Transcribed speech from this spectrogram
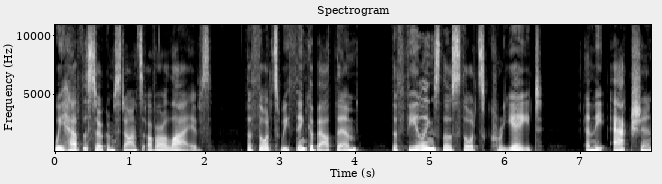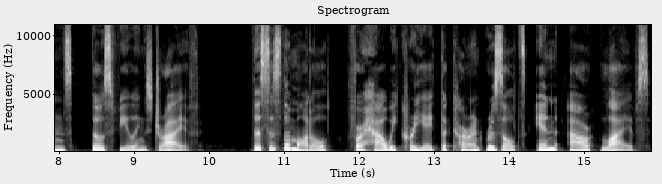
we have the circumstance of our lives, the thoughts we think about them, the feelings those thoughts create, and the actions those feelings drive. This is the model for how we create the current results in our lives.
